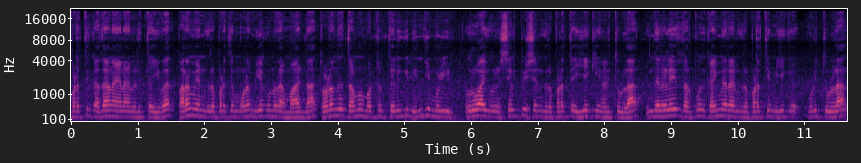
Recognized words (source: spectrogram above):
படத்தில் கதாநாயகனாக நடித்த இவர் பரம் என்கிற படத்தின் மூலம் இயக்குநராக மாறினார். தொடர்ந்து தமிழ் மற்றும் தெலுங்கில் இந்தி மொழியில் உருவாகி வரும் செல்ஃபிஷ் என்கிற படத்தை இயக்கி நடித்துள்ளார். இந்த நிலையில் தற்போது கைமேரா என்கிற படத்தையும் இயக்கி முடித்துள்ளார்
